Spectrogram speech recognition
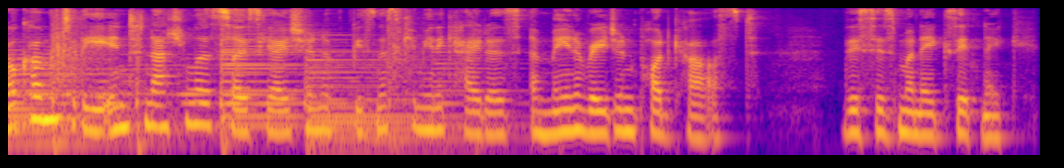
Welcome to the International Association of Business Communicators EMENA Region podcast. This is Monique Zytnik.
